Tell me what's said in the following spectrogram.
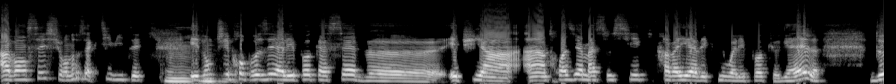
avancer sur nos activités. Mmh. Et donc j'ai proposé à l'époque à Seb euh, et puis à, un troisième associé qui travaillait avec nous à l'époque, Gaël, de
